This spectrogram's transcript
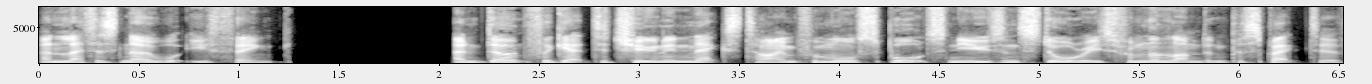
and let us know what you think. And don't forget to tune in next time for more sports news and stories from the London perspective.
